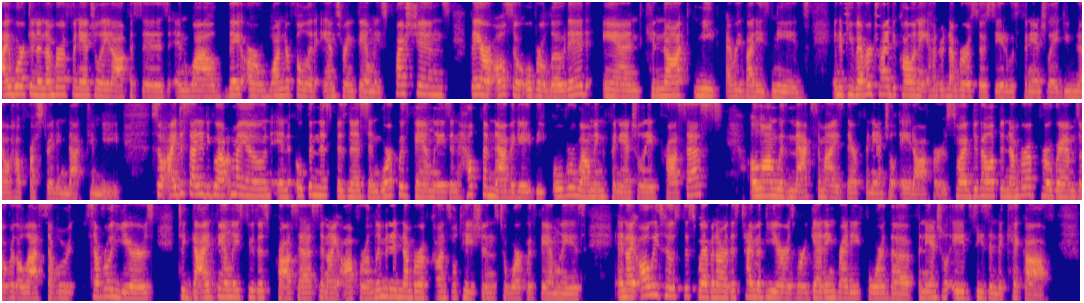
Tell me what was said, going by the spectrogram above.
I worked in a number of financial aid offices, and while they are wonderful at answering families' questions, they are also overloaded and cannot meet everybody's needs. And if you've ever tried to call an 800 number associated with financial aid, you know how frustrating that can be. So I decided to go out on my own and open this business and work with families and help them navigate the overwhelming financial aid process, along with maximize their financial aid offers. So I've developed a number of programs over the last several several years to guide families through this process. And I offer a limited number of consultations to work with families. And I always host this webinar this time of year as we're getting ready for the financial aid season to kick off.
